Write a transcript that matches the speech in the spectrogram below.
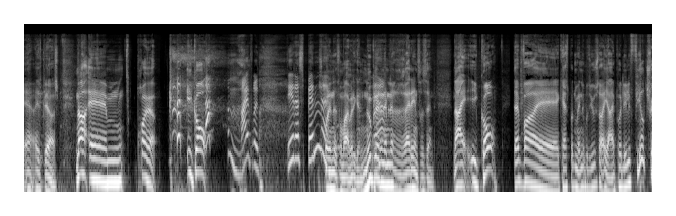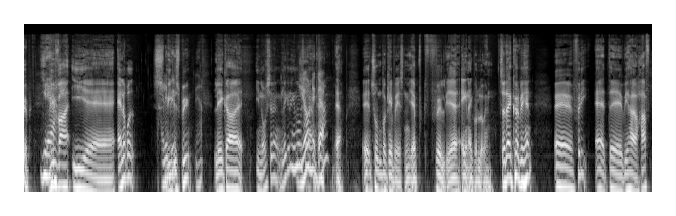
ja, Esbjerg også. Nå, øhm, prøv at høre. I går... Mig, Britt. Det er da spændende. Prøv det ned for mig igen. Nu bliver Ja. det nemlig rigtig interessant. Nej, i går, der var øh, Kasper, den venlige producer, og jeg på et lille field trip. Ja. Vi var i øh, Allerød, Smilesby. Ja. Ligger i Nordsjælland. Ligger det i Jo, Nordsjælland? det gør. Ja. Jeg tog den på GPS'en. Jeg, føl, jeg aner ikke, hvor det lå hen. Så der kørte vi hen, øh, fordi at øh, vi har haft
